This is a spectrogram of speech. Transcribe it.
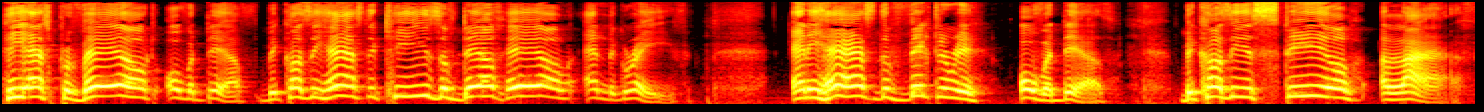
He has prevailed over death because he has the keys of death, hell, and the grave. And he has the victory over death because he is still alive.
